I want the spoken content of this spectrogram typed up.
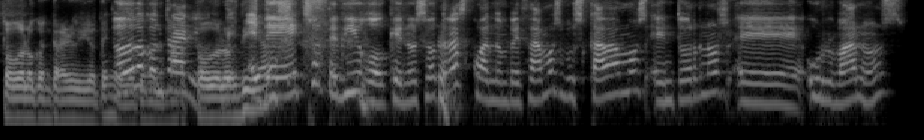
todo, lo, contrario que yo tengo. Todo lo contrario. Todos los días. De hecho, te digo que nosotras cuando empezamos buscábamos entornos eh, urbanos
